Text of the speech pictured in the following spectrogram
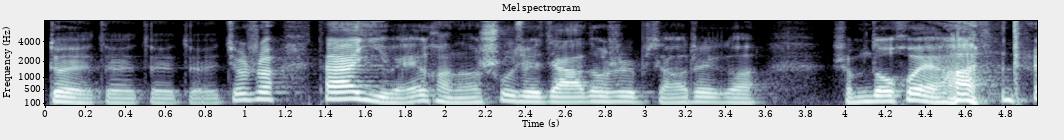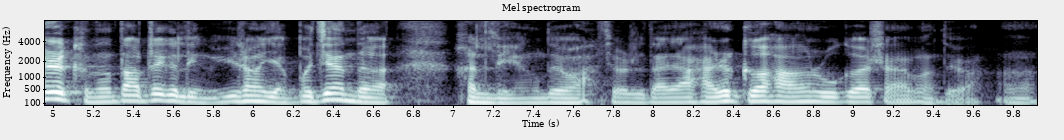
对对对对，就是说大家以为可能数学家都是比较这个什么都会啊，但是可能到这个领域上也不见得很灵，对吧？就是大家还是隔行如隔山嘛，对吧？嗯，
